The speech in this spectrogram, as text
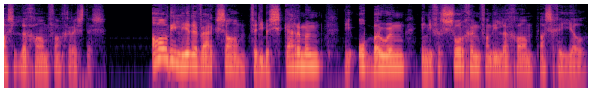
as liggaam van Christus. Al die lede werk saam vir die beskerming, die opbouing en die versorging van die liggaam as geheel.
